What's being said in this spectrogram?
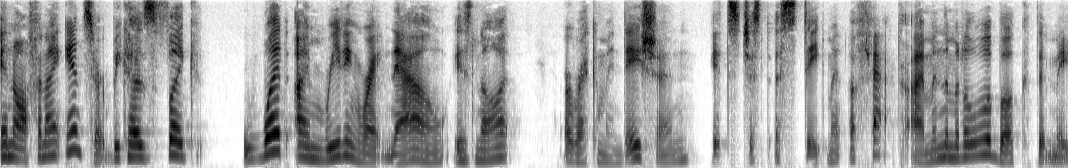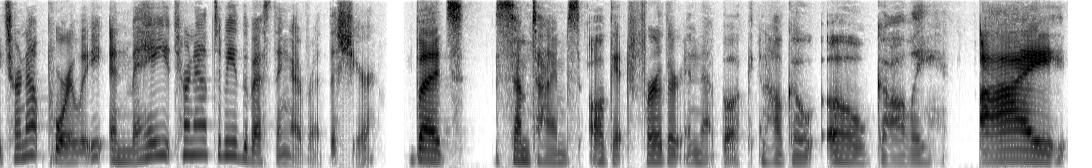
And often I answer because, like, what I'm reading right now is not a recommendation. It's just a statement of fact. I'm in the middle of a book that may turn out poorly and may turn out to be the best thing I've read this year. But sometimes I'll get further in that book and I'll go, oh, golly, I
